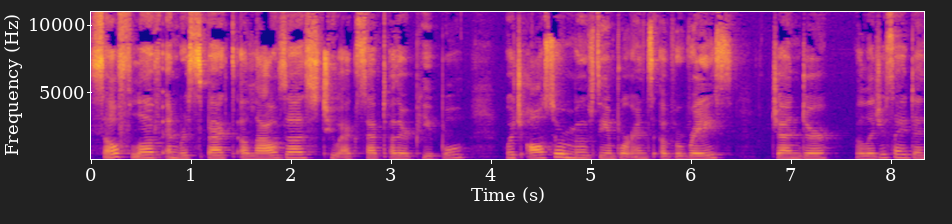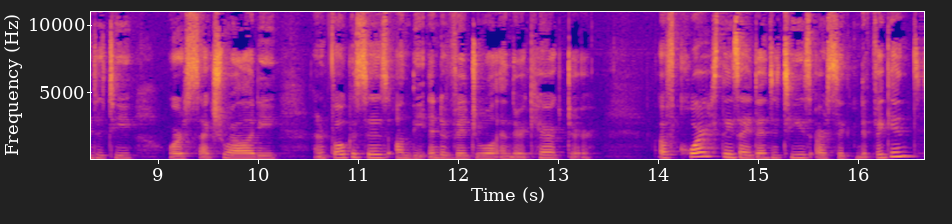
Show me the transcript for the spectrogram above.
Self love and respect allows us to accept other people, which also removes the importance of race, gender, religious identity, or sexuality and focuses on the individual and their character. Of course, these identities are significant,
